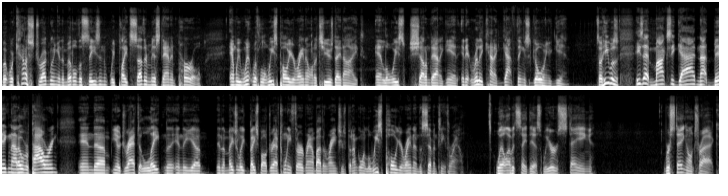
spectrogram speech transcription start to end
but we're kind of struggling in the middle of the season. We played Southern Miss down in Pearl, and we went with Luis Pollorena on a Tuesday night, and Luis shut him down again, and it really kind of got things going again. So he was he's that moxie guy, not big, not overpowering, and um, you know drafted late in the in the uh, in the Major League Baseball draft, 23rd round by the Rangers. But I'm going Luis Pollorena in the 17th round. Well, I would say this: we are staying we're staying on track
